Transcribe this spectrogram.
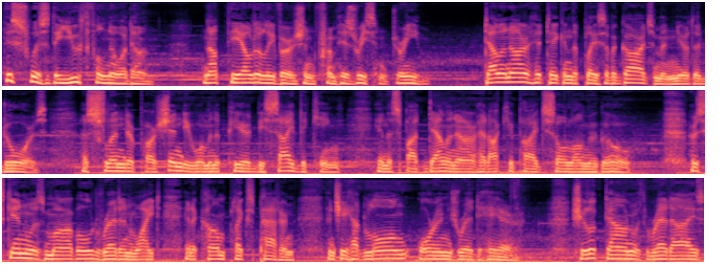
This was the youthful Nohadon, not the elderly version from his recent dream. Dalinar had taken the place of a guardsman near the doors. A slender Parshendi woman appeared beside the king, in the spot Dalinar had occupied so long ago. Her skin was marbled, red and white, in a complex pattern, and she had long orange-red hair. She looked down with red eyes,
